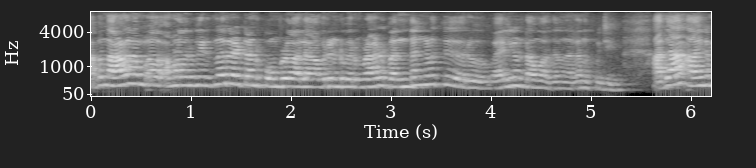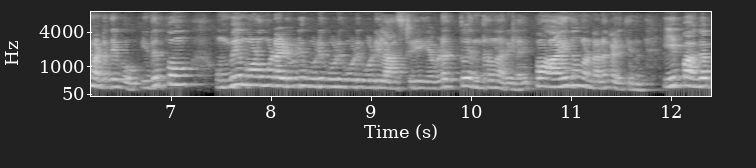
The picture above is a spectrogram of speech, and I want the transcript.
അപ്പം നാളെ നമ്മൾ നമ്മളൊരു വിരുന്നവരായിട്ടാണ് പോകുമ്പോഴോ അല്ല അവരുണ്ട് വരുമ്പോഴോ ആ ബന്ധങ്ങൾക്ക് ഒരു വാല്യൂ ഉണ്ടാവും അത് നിലനിൽക്കുകയും ചെയ്യും. അത് അതിന്റെ മട്ടത്തിൽ പോകും. ഇതിപ്പോൾ ഉമ്മയും മോളും കൂടെ അടിപൊളി കൂടി കൂടി കൂടി കൂടി ലാസ്റ്റ് എവിടെ എത്തും എന്തെന്ന് അറിയില്ല. ഇപ്പോൾ ആയുധം കൊണ്ടാണ് കളിക്കുന്നത്. ഈ പക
